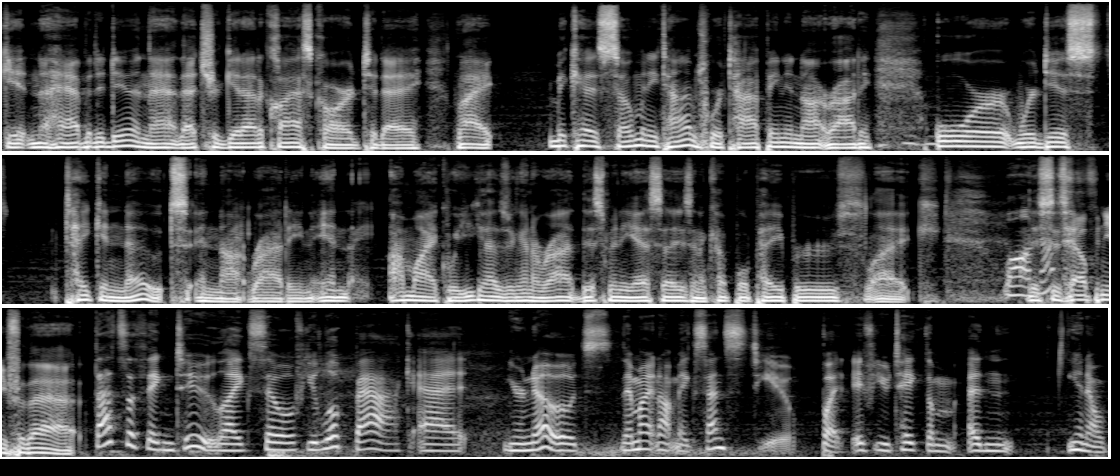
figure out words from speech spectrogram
get in the habit of doing that. That's your get out of class card today. Like because so many times we're typing and not writing, mm-hmm. or we're just taking notes and not writing. And Right. I'm like, well, you guys are going to write this many essays and a couple of papers. Like, well, this is helping you for that. that's the thing too like so if you look back at your notes they might not make sense to you but if you take them and you know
